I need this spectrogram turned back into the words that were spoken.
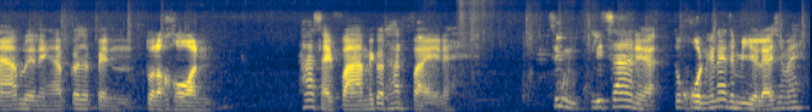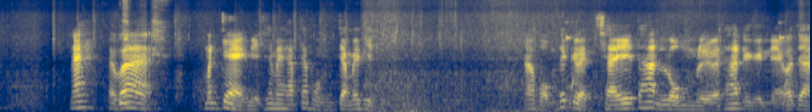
น้ำเลยนะครับ ก็จะเป็นตัวละครธาตุสายฟ้าไม่ก็ธาตุไฟนะ ซึ่งลิซ่าเนี่ย ทุกคนก็น่าจะมีอยู่แล้วใช่ไหมนะแต่ว่ามันแจกนี่ใช่ไหมครับ ถ้าผมจำไม่ผิดนะผมถ้าเกิดใช้ธาตุลมหรือธาตุอื่นเนี่ยก็จะ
